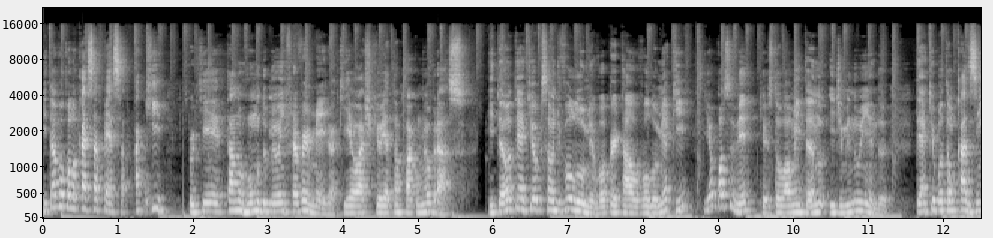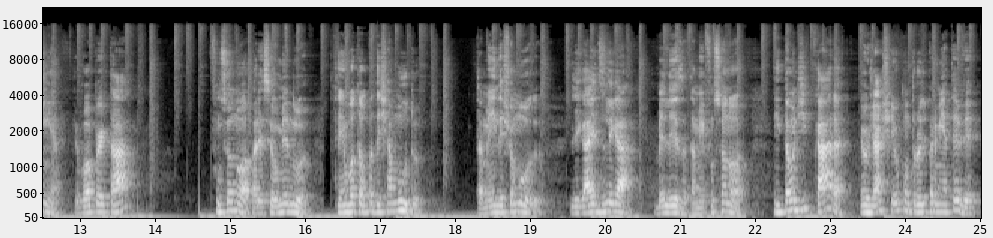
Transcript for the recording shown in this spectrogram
Então eu vou colocar essa peça aqui, porque tá no rumo do meu infravermelho. Aqui eu acho que eu ia tampar com o meu braço. Então eu tenho aqui a opção de volume. Eu vou apertar o volume aqui e eu posso ver que eu estou aumentando e diminuindo. Tem aqui o botão casinha. Eu vou apertar. Funcionou, apareceu o menu. Tem o botão para deixar mudo. Também deixou mudo. Ligar e desligar. Beleza, também funcionou. Então de cara, eu já achei o controle para minha TV.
